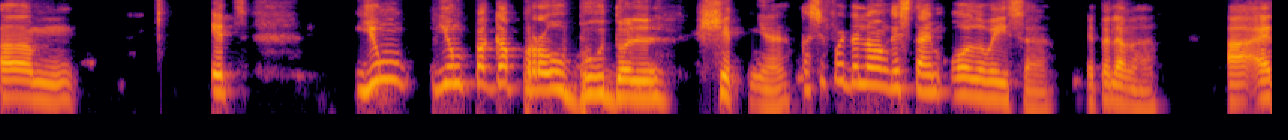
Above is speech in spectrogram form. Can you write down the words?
um, it's, yung, yung pagka-pro budol shit niya, kasi for the longest time, always ah, ito lang ah, uh,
